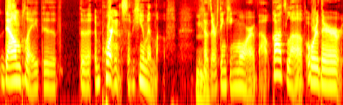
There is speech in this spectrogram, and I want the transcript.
downplay the the importance of human love because mm. they're thinking more about God's love or their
